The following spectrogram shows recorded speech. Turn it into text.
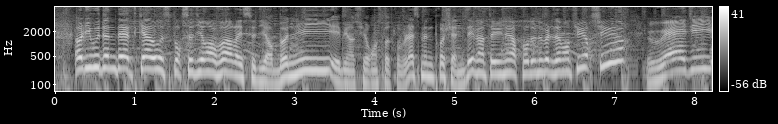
Hollywood Undead Chaos pour se dire au revoir et se dire bonne nuit. Et bien sûr, on se retrouve la semaine prochaine dès 21h pour de nouvelles aventures sur. Radio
